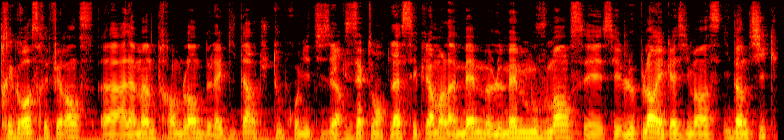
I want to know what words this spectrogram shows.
très grosse référence à la main tremblante de la guitare du tout premier teaser. Exactement. Là c'est clairement la même, le même mouvement, c'est le plan est quasiment identique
